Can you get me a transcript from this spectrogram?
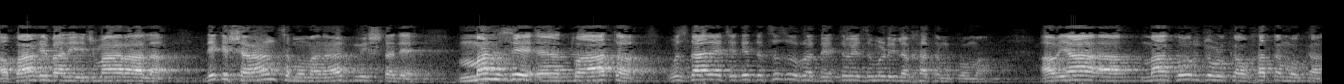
او پاګه باندې اجماع رااله د کې شران څه ممانعت نشته ده محض طاعت وزدارې چې د څه ضرورت دی ته زمړی له ختم کوما او یا ما کور جوړ کا او ختم وکا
